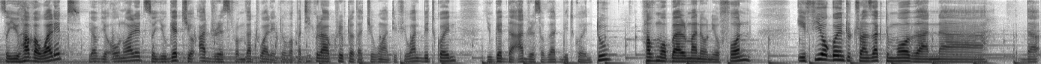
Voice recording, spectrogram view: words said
So you have a wallet, you have your own wallet, so you get your address from that wallet of a particular crypto that you want. If you want Bitcoin, you get the address of that Bitcoin. Two, have mobile money on your phone. If you're going to transact more than uh, the,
